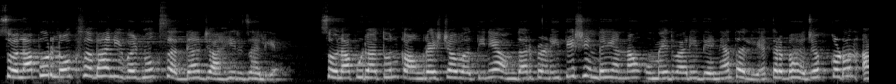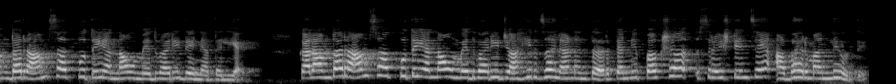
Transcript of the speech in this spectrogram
सोलापूर लोकसभा निवडणूक सध्या जाहीर झाली आहे. सोलापुरातून काँग्रेसच्या वतीने आमदार प्रणिती शिंदे यांना उमेदवारी देण्यात आली आहे तर भाजपकडून आमदार राम सातपुते यांना उमेदवारी देण्यात आली आहे. काल आमदार राम सातपुते यांना उमेदवारी जाहीर झाल्यानंतर त्यांनी पक्षश्रेष्ठींचे आभार मानले होते.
